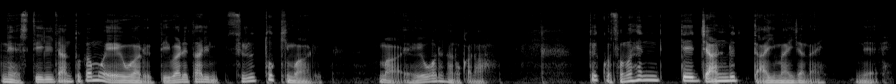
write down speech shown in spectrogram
ね、スティーリー・ダンとかも AOR って言われたりする時もある。まあ AOR なのかな。結構その辺ってジャンルって曖昧じゃない？ね。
